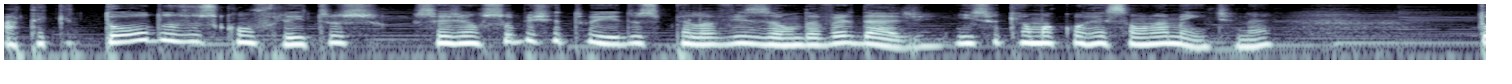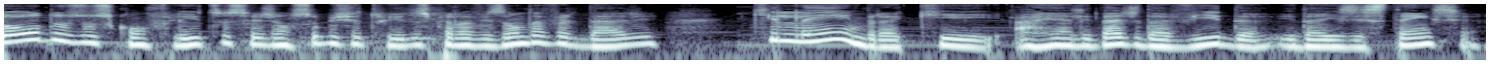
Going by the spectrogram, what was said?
até que todos os conflitos sejam substituídos pela visão da verdade. Isso que é uma correção na mente, né? Todos os conflitos sejam substituídos pela visão da verdade, que lembra que a realidade da vida e da existência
